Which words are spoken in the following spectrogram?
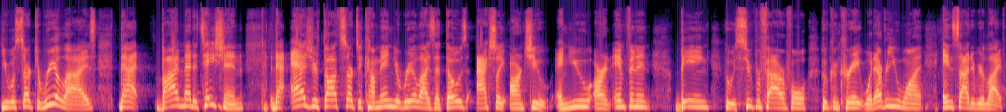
you will start to realize that by meditation that as your thoughts start to come in, you'll realize that those actually aren't you. And you are an infinite being who is super powerful, who can create whatever you want inside of your life.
